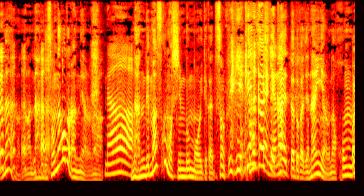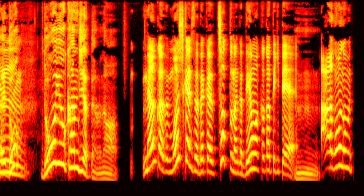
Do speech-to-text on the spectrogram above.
なんなんやろな。なんでそんなことなんねやろな。なあ。なんでマスクも新聞も置いて帰って、その、喧嘩して帰ったとかじゃないんやろな。ほんま。え、どう、うんどういう感じやったんやろな。なんか、もしかしたら、だから、ちょっとなんか電話かかってきて、うん。あーごめんごめん、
